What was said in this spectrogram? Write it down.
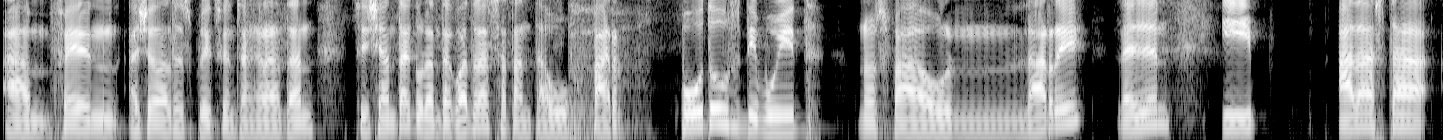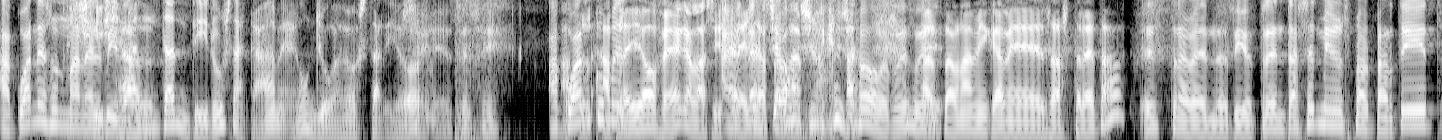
amb, fent això dels splits que ens agrada tant, 60, 44, 71. Per putos 18 no es fa un Larry, Legend, i ha d'estar... A quan és un Manel Vidal? 60 en tiros de camp, eh? Un jugador exterior. Sí, sí, sí. A A, pl- a playoff, eh? Que la cistella Això, està, una això, mica, això, sí, sí. està una mica més estreta. És tremendo, tio. 37 minuts per partit,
